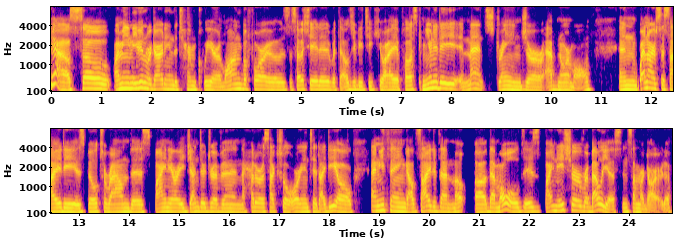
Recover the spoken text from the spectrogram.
Yeah, so I mean, even regarding the term queer, long before it was associated with the LGBTQIA plus community, it meant strange or abnormal. And when our society is built around this binary, gender driven, heterosexual oriented ideal, anything outside of that, mo- uh, that mold is by nature rebellious in some regard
